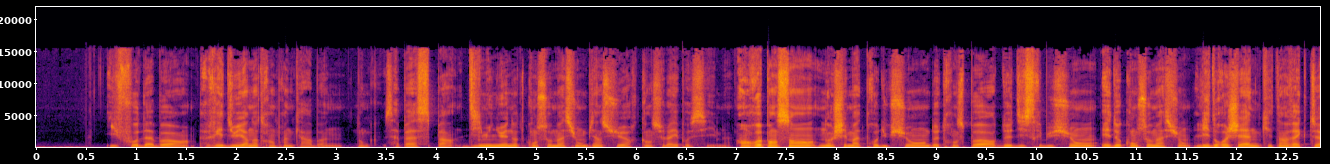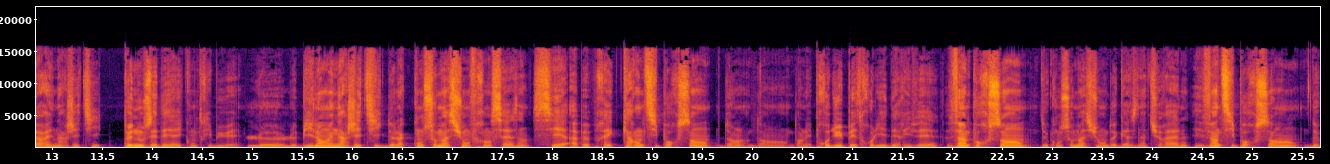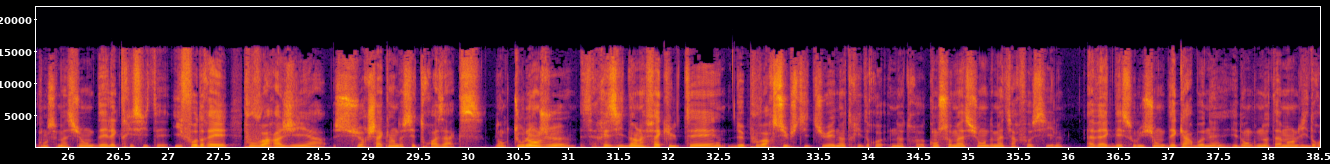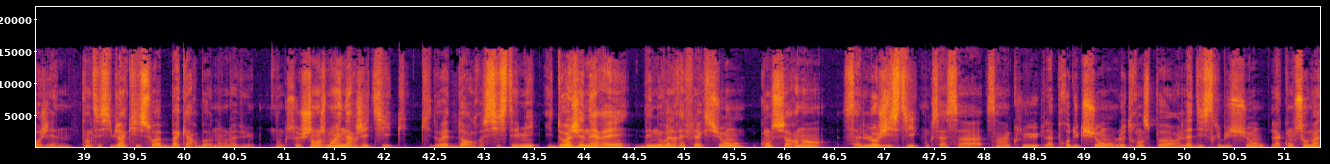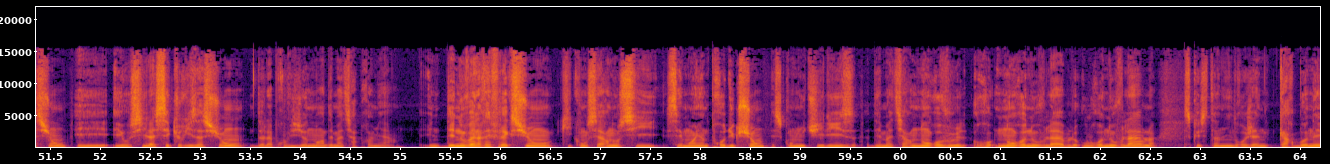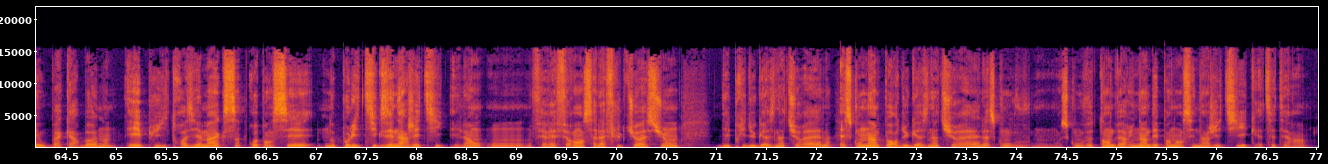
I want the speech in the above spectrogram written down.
Il faut d'abord réduire notre empreinte carbone. Donc ça passe par diminuer notre consommation, bien sûr, quand cela est possible. En repensant nos schémas de production, de transport, de distribution et de consommation. L'hydrogène, qui est un vecteur énergétique, peut nous aider à y contribuer. Le, bilan énergétique de la consommation française, c'est à peu près 46% dans, les produits pétroliers dérivés, 20% de consommation de gaz naturel et 26% de consommation d'électricité. Il faudrait pouvoir agir sur chacun de ces trois axes. Donc tout l'enjeu réside dans la faculté de pouvoir substituer notre consommation de matières fossiles avec des solutions décarbonées, et donc notamment l'hydrogène, tant et si bien qu'il soit bas carbone, on l'a vu. Donc ce changement énergétique, qui doit être d'ordre systémique, il doit générer des nouvelles réflexions concernant sa logistique, donc ça, ça, inclut la production, le transport, la distribution, la consommation, et aussi la sécurisation de l'approvisionnement des matières premières des nouvelles réflexions qui concernent aussi ces moyens de production. Est-ce qu'on utilise des matières non, non renouvelables ou renouvelables? Est-ce que c'est un hydrogène carboné ou pas carbone? Et puis, troisième axe, repenser nos politiques énergétiques. Et là, on, fait référence à la fluctuation des prix du gaz naturel. Est-ce qu'on importe du gaz naturel? Est-ce qu'on veut tendre vers une indépendance énergétique, etc.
